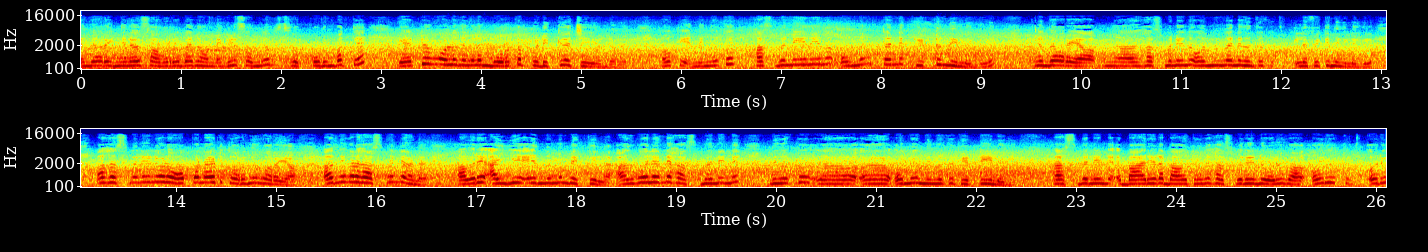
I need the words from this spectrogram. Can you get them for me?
എന്താ പറയുക ഇങ്ങനെ സൗഹൃദ ബന്ധം ഉണ്ടെങ്കിൽ സ്വന്തം കുടുംബത്തെ ഏറ്റവും കൂടുതൽ നിങ്ങൾ മുറുക്കെ പിടിക്കുക ചെയ്യേണ്ടത്. ഓക്കെ നിങ്ങൾക്ക് ഹസ്ബൻഡിൽ നിന്ന് ഒന്നും തന്നെ കിട്ടുന്നില്ലെങ്കിൽ എന്താ പറയുക ഹസ്ബൻഡിൽ നിന്ന് ഒന്നും തന്നെ നിങ്ങൾക്ക് ലഭിക്കുന്നില്ലെങ്കിൽ ആ ഹസ്ബൻഡിനോട് ഓപ്പണായിട്ട് തുറന്നു പറയുക അത് നിങ്ങളുടെ ഹസ്ബൻഡാണ് അവരെ അയ്യേ എന്നൊന്നും വെക്കില്ല. അതുപോലെ തന്നെ ഹസ്ബൻഡിന് നിങ്ങൾക്ക് ഒന്നും നിങ്ങൾക്ക് കിട്ടിയില്ലെങ്കിൽ ഹസ്ബൻഡിന്റെ ഭാര്യയുടെ ഭാഗത്തു നിന്ന് ഹസ്ബൻഡിന്റെ ഒരു ഒരു ഒരു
